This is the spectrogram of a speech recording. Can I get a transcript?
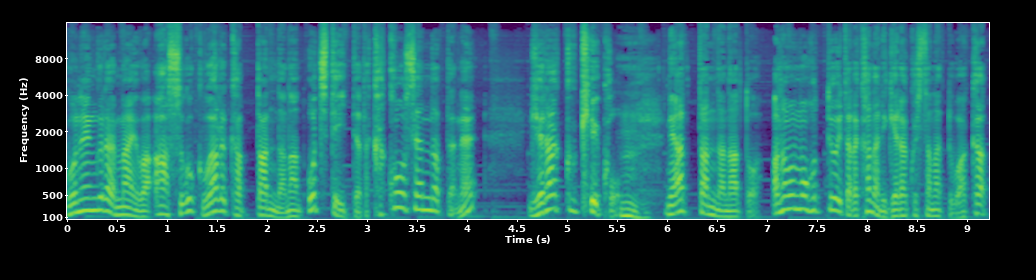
5年ぐらい前はあすごく悪かったんだな落ちていってた下降線だったね下落傾向うん。にあったんだなと。あのまま放っておいたらかなり下落したなってわか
